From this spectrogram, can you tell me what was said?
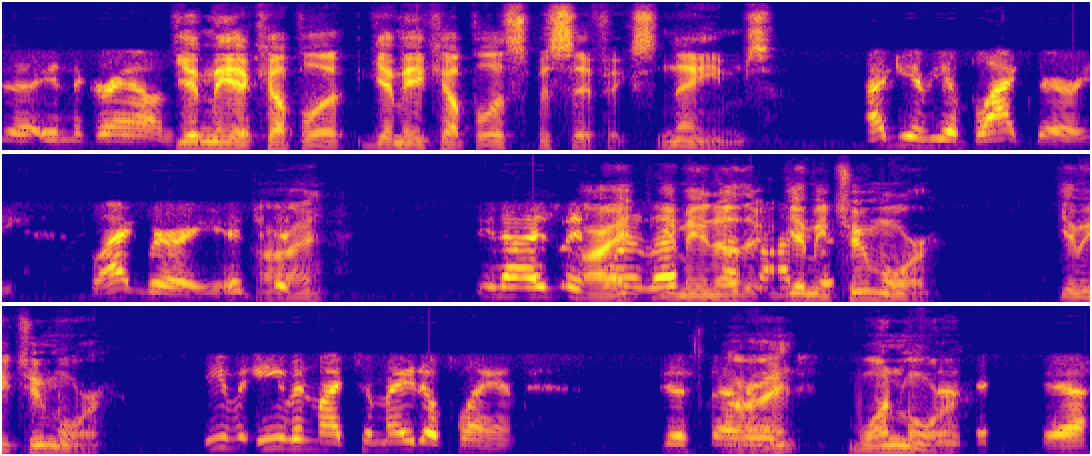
uh, in the ground. Give me a couple of give me a couple of specifics names. I give you a blackberry. Blackberry. It's All right. You know, it's, it's All right. Give me another. Give me two more. Give me two more. Even even my tomato plant. Just I All mean, right. One more. Yeah.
